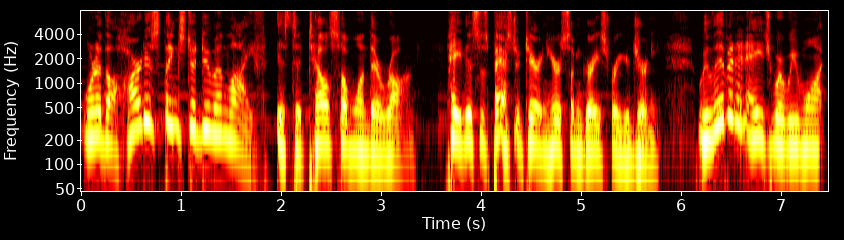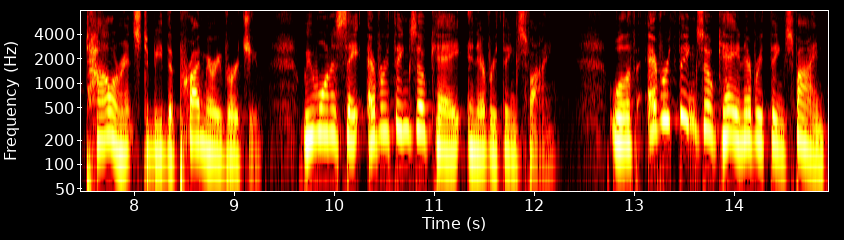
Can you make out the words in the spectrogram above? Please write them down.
One of the hardest things to do in life is to tell someone they're wrong. Hey, this is Pastor Terry, and here's some grace for your journey. We live in an age where we want tolerance to be the primary virtue. We want to say everything's okay and everything's fine. Well, if everything's okay and everything's fine,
